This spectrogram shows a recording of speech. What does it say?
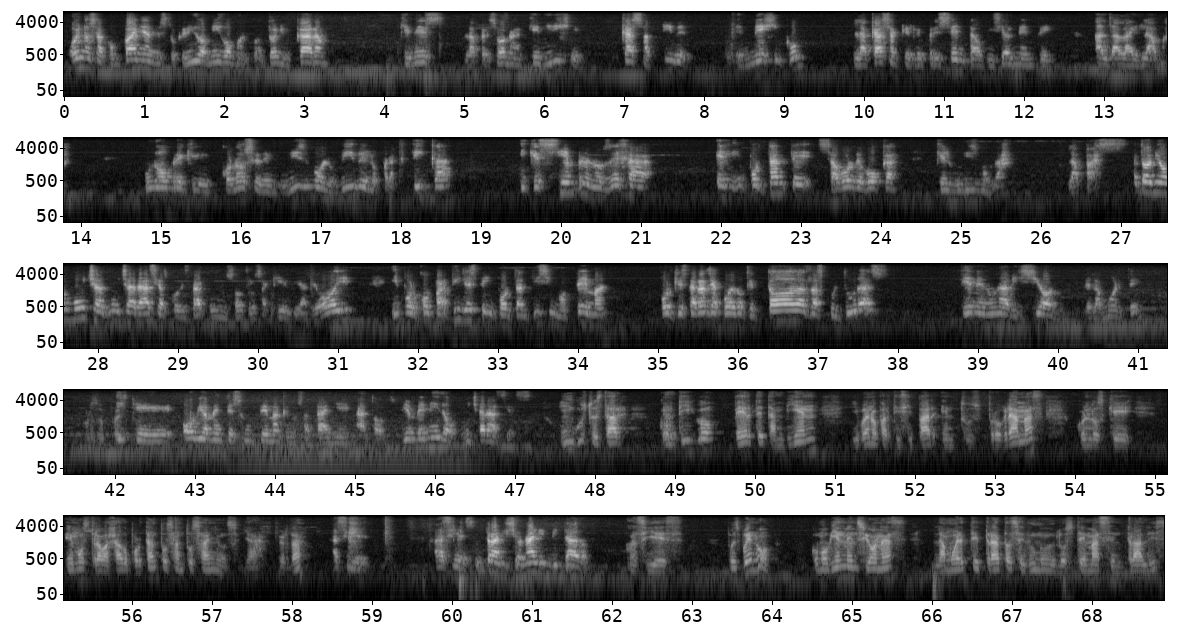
Hoy nos acompaña nuestro querido amigo Marco Antonio Karam, quien es la persona que dirige Casa Tíbet en México, la casa que representa oficialmente al Dalai Lama un hombre que conoce del budismo, lo vive, lo practica y que siempre nos deja el importante sabor de boca que el budismo da, la paz. Antonio, muchas, muchas gracias por estar con nosotros aquí el día de hoy y por compartir este importantísimo tema, porque estarás de acuerdo que todas las culturas tienen una visión de la muerte y que obviamente es un tema que nos atañe a todos. Bienvenido, muchas gracias. Un gusto estar contigo, verte también y bueno, participar en tus programas con los que hemos trabajado por tantos santos años ya, ¿verdad? Así es, así es, un tradicional invitado. Así es. Pues bueno, como bien mencionas, la muerte trata de uno de los temas centrales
